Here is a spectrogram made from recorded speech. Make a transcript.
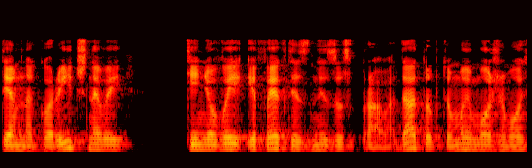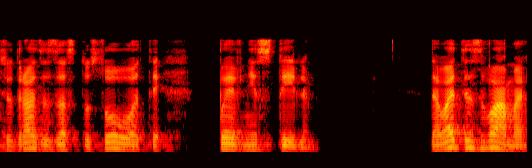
темно-коричневий, тіньовий ефект знизу справа. Да? Тобто ми можемо ось одразу застосовувати певні стилі. Давайте з вами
